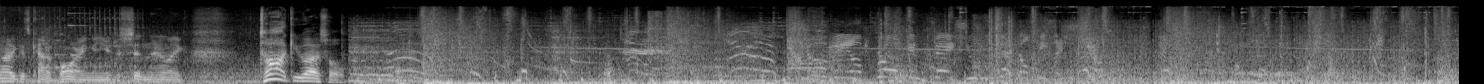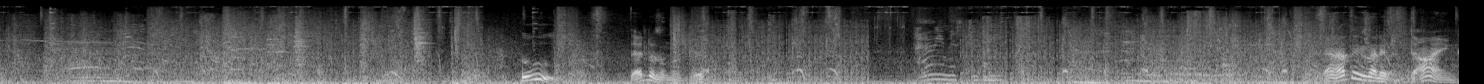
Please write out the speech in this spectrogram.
Not, it gets kind of boring and you're just sitting there like, talk, you asshole. Ooh, that doesn't look good. Hurry, Mr. B. Yeah, that thing's not even dying.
